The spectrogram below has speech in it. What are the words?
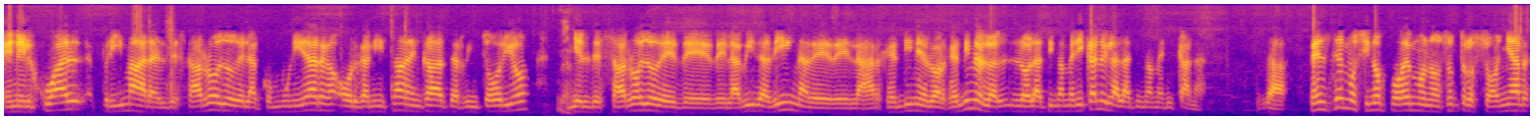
en el cual primara el desarrollo de la comunidad organizada en cada territorio y el desarrollo de, la vida digna de, las argentinas y de los argentinos, lo, latinoamericano y la latinoamericana. O sea, pensemos si no podemos nosotros soñar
